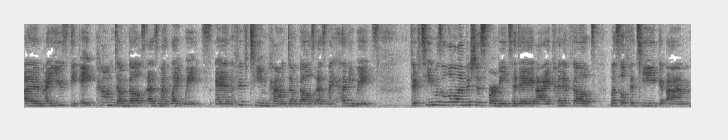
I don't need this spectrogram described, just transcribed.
Um, I used the 8 pound dumbbells as my light weights and the 15 pound dumbbells as my heavy weights. 15 was a little ambitious for me today. I kind of felt muscle fatigue um,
